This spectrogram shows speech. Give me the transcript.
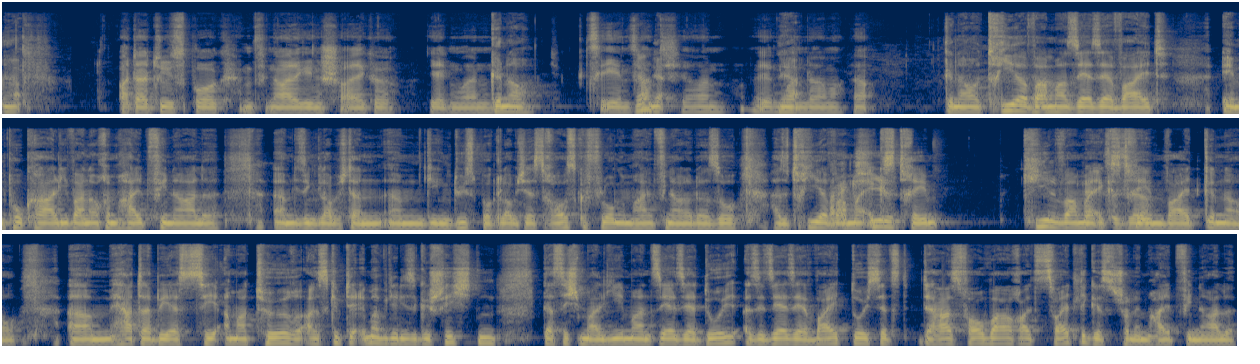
Ja. Oder Duisburg im Finale gegen Schalke irgendwann. Genau. 10, 20 ja. Jahren. Irgendwann ja. da mal, ja. Genau, Trier ja. war mal sehr, sehr weit im Pokal. Die waren auch im Halbfinale. Ähm, die sind, glaube ich, dann ähm, gegen Duisburg, glaube ich, erst rausgeflogen im Halbfinale oder so. Also Trier Aber war mal Kiel. extrem. Kiel war mal extrem ja. weit, genau. Ähm, Hertha BSC Amateure. Also es gibt ja immer wieder diese Geschichten, dass sich mal jemand sehr, sehr durch, also sehr, sehr weit durchsetzt. Der HSV war auch als Zweitligist schon im Halbfinale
